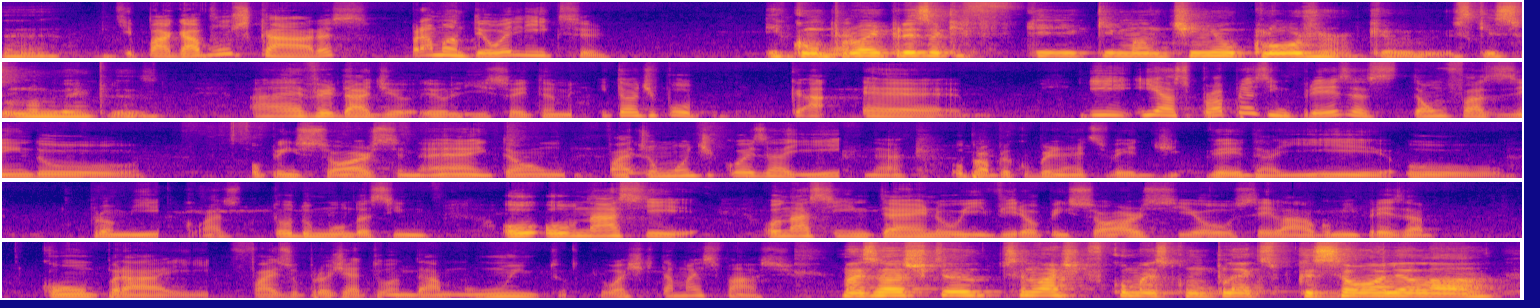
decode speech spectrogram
É. Que pagava uns caras para manter o Elixir. E comprou né? a empresa que, que, que, mantinha o Closure, que eu esqueci o nome da empresa. Ah, é verdade, eu, eu li isso aí também. Então, tipo, é, e, e as próprias empresas estão fazendo open source, né? Então, faz um monte de coisa aí, né? O próprio Kubernetes veio, de, veio daí, o Prometheus, quase todo mundo, assim, ou, ou nasce ou nasce interno e vira open source, ou sei lá, alguma empresa compra e faz o projeto andar muito, eu acho que está mais fácil. Mas eu acho que você não acha que ficou mais complexo? Porque você olha lá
